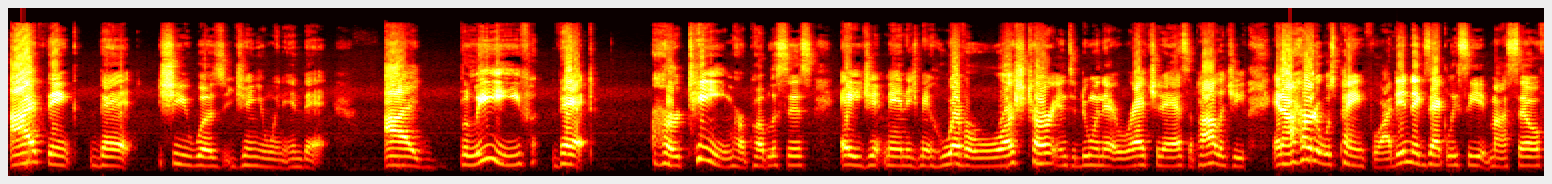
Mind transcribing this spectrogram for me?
I think that she was genuine in that. I believe that her team, her publicist, agent, management, whoever rushed her into doing that ratchet ass apology, and I heard it was painful. I didn't exactly see it myself,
